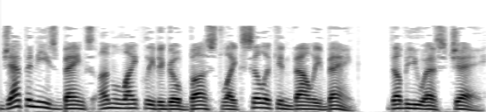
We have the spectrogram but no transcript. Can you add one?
Japanese banks unlikely to go bust like Silicon Valley Bank, WSJ.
